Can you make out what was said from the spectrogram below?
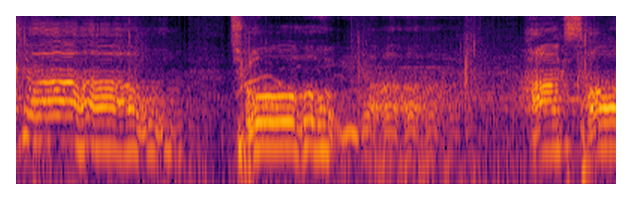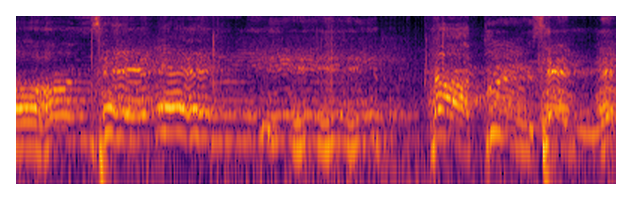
찾아온 종각 선생님. 하나 둘셋넷.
